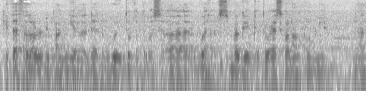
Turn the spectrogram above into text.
kita selalu dipanggil. Dan gue itu ketua eh, gue sebagai ketua eskul angklungnya. Nah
